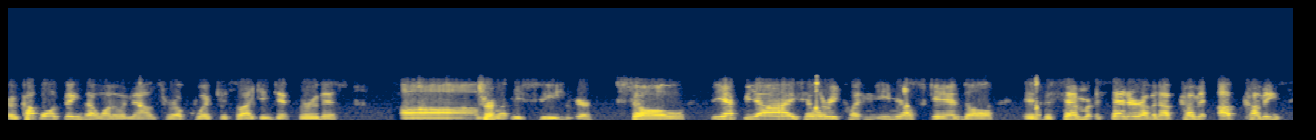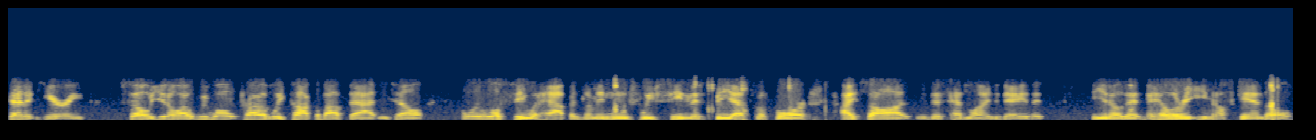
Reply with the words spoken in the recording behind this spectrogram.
a couple of things I want to announce real quick just so I can get through this. Um, Sure. Let me see here. So the FBI's Hillary Clinton email scandal is the sem- center of an upcoming upcoming Senate hearing. So you know I, we won't probably talk about that until we'll, we'll see what happens. I mean we've we've seen this BS before. I saw this headline today that you know that the Hillary email scandal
